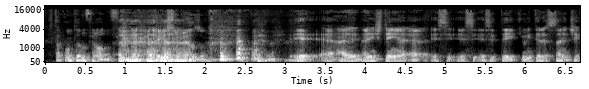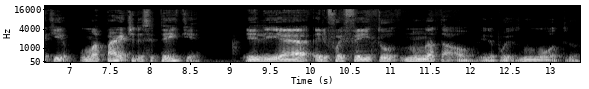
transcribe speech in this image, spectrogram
Você tá contando o final do filme? É isso mesmo? É, a, a gente tem é, esse, esse, esse take. O interessante é que uma parte desse take ele é ele foi feito num Natal e depois num outro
